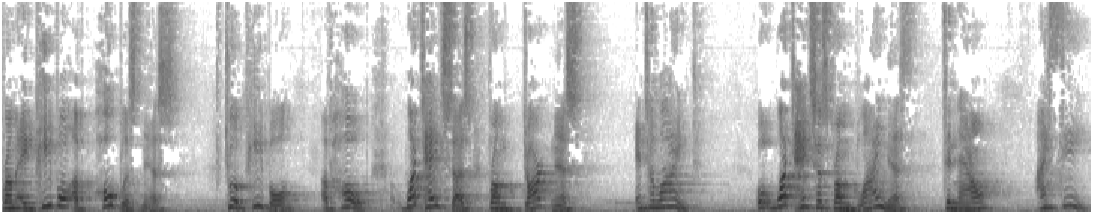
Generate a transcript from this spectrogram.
from a people of hopelessness to a people of hope? What takes us from darkness into light? What takes us from blindness to now I see?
